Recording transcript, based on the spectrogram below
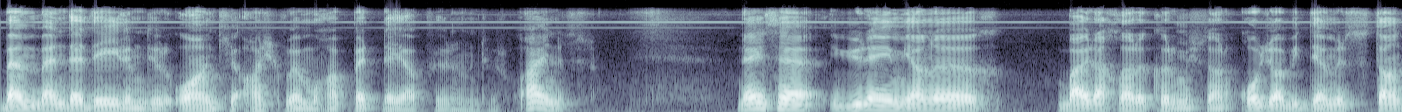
Ben bende değilim diyor. O anki aşk ve muhabbetle yapıyorum diyor. Aynısı. Neyse yüreğim yanık. Bayrakları kırmışlar. Koca bir demir stand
